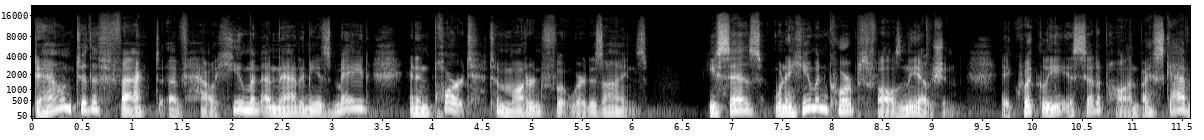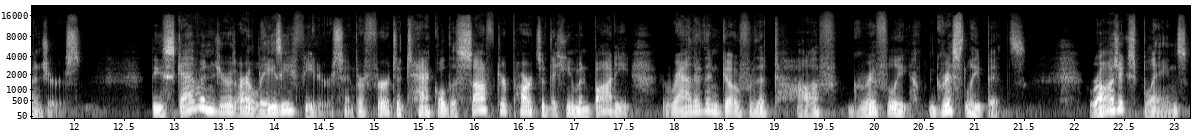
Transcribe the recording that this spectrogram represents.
down to the fact of how human anatomy is made and in part to modern footwear designs. He says when a human corpse falls in the ocean, it quickly is set upon by scavengers. These scavengers are lazy feeders and prefer to tackle the softer parts of the human body rather than go for the tough, griffly, gristly bits. Raj explains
